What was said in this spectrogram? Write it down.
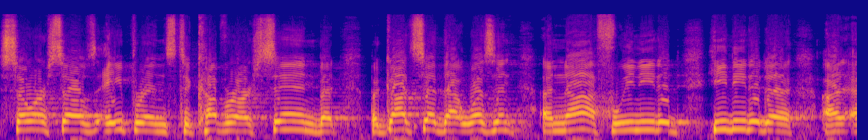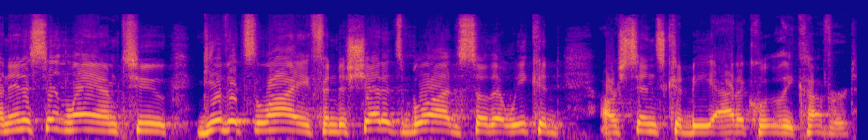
sew ourselves aprons to cover our sin, but, but God said that wasn't enough. We needed, He needed a, a, an innocent lamb to give its life and to shed its blood so that we could, our sins could be adequately covered.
